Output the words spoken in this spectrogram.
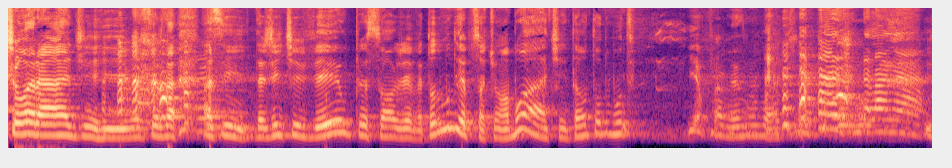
chorar, de rir. Você, assim, da gente ver o pessoal, já, todo mundo ia, só tinha uma boate, então todo mundo ia para a mesma boate. lá na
